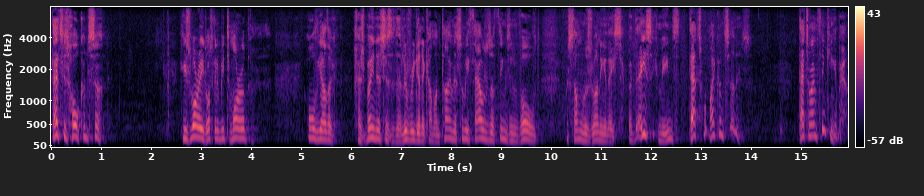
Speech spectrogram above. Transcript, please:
That's his whole concern. He's worried what's going to be tomorrow. All the other cheshbonis, is the delivery going to come on time? There's so many thousands of things involved with someone who's running an ASIC. But the ASIC means that's what my concern is. That's what I'm thinking about.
